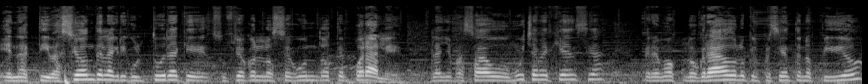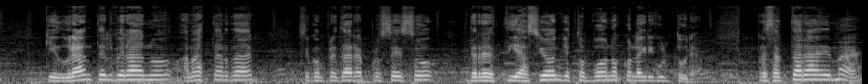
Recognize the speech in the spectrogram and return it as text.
en activación de la agricultura que sufrió con los segundos temporales. El año pasado hubo mucha emergencia, pero hemos logrado lo que el presidente nos pidió, que durante el verano, a más tardar, se completara el proceso de reactivación y estos bonos con la agricultura. Resaltar además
